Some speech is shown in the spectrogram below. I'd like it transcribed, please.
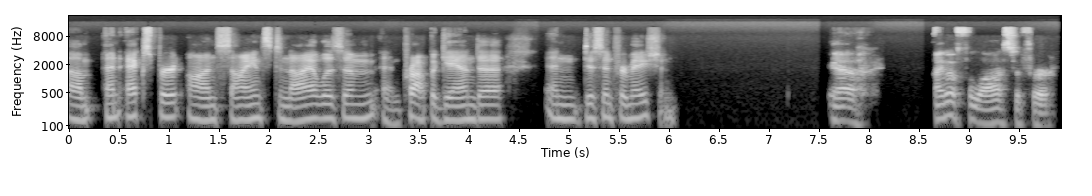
um, an expert on science denialism and propaganda and disinformation? Yeah, I'm a philosopher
